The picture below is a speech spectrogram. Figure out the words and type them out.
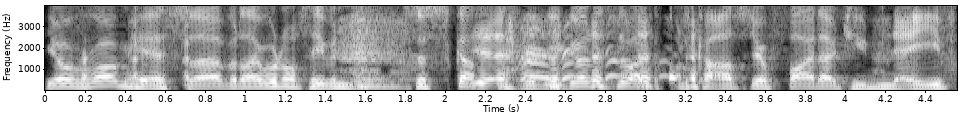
you're wrong here, sir. But I will not even discuss this with you. Go listen to my podcast. You'll find out, you knave.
